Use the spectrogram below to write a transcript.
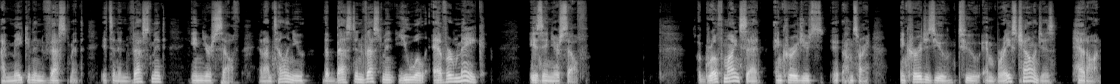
I make an investment. It's an investment in yourself. And I'm telling you, the best investment you will ever make is in yourself. A growth mindset encourages you, I'm sorry, encourages you to embrace challenges head on.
